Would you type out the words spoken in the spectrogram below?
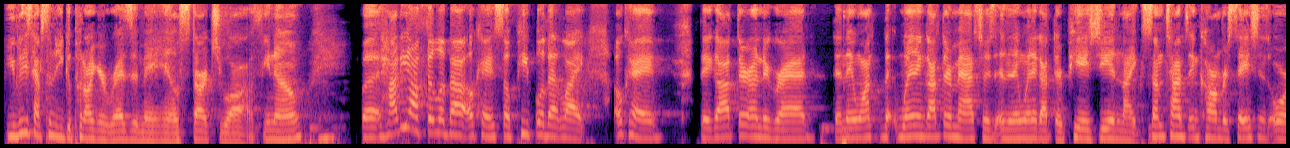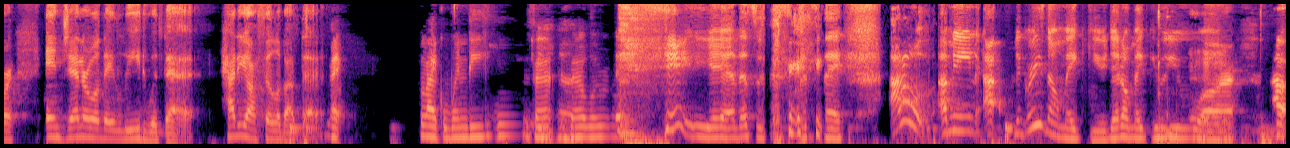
you at least have something you can put on your resume and it'll start you off, you know? But how do y'all feel about okay? So people that like okay, they got their undergrad, then they want went and got their masters, and then went and got their PhD, and like sometimes in conversations or in general they lead with that. How do y'all feel about that? like like Wendy. Is that is that what we're going? yeah, that's what I was gonna say. I don't. I mean, I, degrees don't make you. They don't make you who you are. I,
